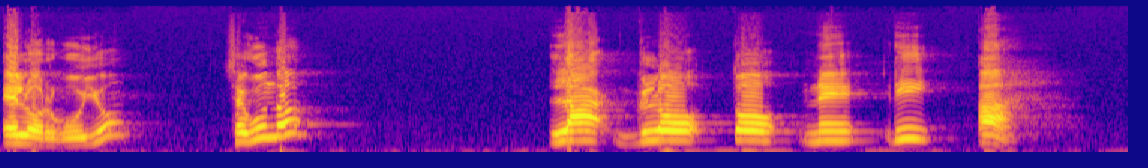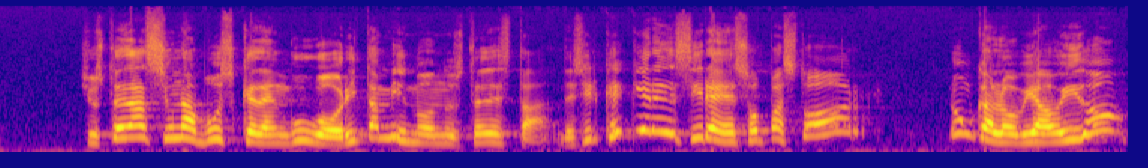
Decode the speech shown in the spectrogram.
El orgullo. Segundo, la glotonería. Si usted hace una búsqueda en Google ahorita mismo donde usted está, decir, ¿qué quiere decir eso, pastor? Nunca lo había oído.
